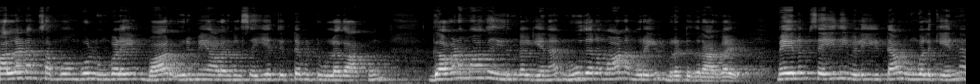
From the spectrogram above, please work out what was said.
பல்லடம் சம்பவம் போல் உங்களையும் பார் உரிமையாளர்கள் செய்ய திட்டமிட்டு உள்ளதாகவும் கவனமாக இருங்கள் என நூதனமான முறையில் மிரட்டுகிறார்கள். மேலும் செய்தி வெளியிட்டால் உங்களுக்கு என்ன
